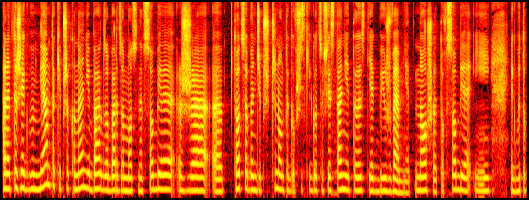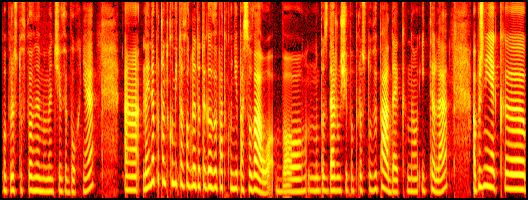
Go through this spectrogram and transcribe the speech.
ale też jakby miałam takie przekonanie bardzo, bardzo mocne w sobie, że e, to, co będzie przyczyną tego wszystkiego, co się stanie, to jest jakby już we mnie. Noszę to w sobie i jakby to po prostu w pewnym momencie wybuchnie. No i na początku mi to w ogóle do tego wypadku nie pasowało, bo, no bo zdarzył się po prostu wypadek, no i tyle. A później jak e,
